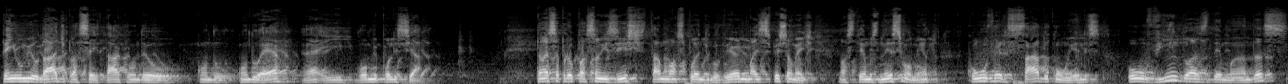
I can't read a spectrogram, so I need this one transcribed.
Tenho humildade para aceitar quando eu quando, quando erro né? e vou me policiar. Então, essa preocupação existe, está no nosso plano de governo, mas especialmente nós temos nesse momento conversado com eles ouvindo as demandas,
